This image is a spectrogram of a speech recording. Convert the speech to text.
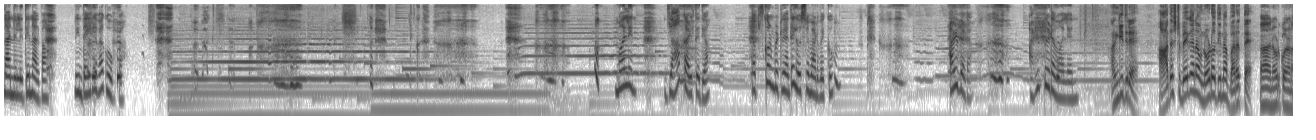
ನಾನಿಲ್ಲಿದ್ದೀನಲ್ವಾ ನೀನು ಧೈರ್ಯವಾಗಿ ಹೋಗ್ಬಾ ಮಲಿನ್ ಯಾಕೆ ಅಳ್ತಿದ್ಯಾ? ತಪ್ಸ್ಕೊಂಡ್ಬಿಟ್ವಿ ಅಂತ ಯೋಚನೆ ಮಾಡಬೇಕು. ಅಳ್ಬೇಡ. ಅಳ್ಬೇಡ ಮಾಲಿನ್. ಹಂಗಿದ್ರೆ ಆದಷ್ಟು ಬೇಗ ನಾವು ನೋಡೋ ದಿನ ಬರುತ್ತೆ. ಆ, ನೋಡ್ಕೊಳ್ಳೋಣ.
